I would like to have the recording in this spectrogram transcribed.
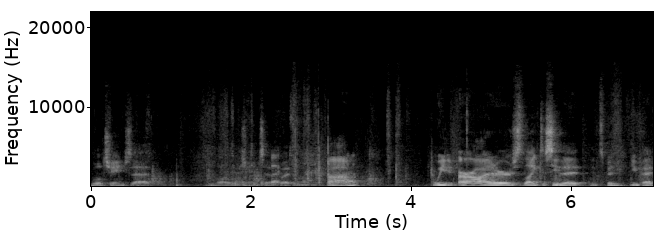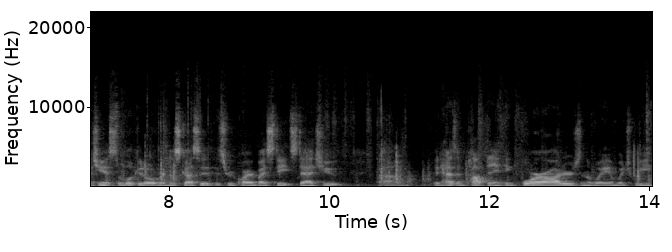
we'll change that. Well, we'll change that, but, um, we, our auditors like to see that it's been, you've had a chance to look it over and discuss it, it's required by state statute. Um, it hasn't popped anything for our auditors in the way in which we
